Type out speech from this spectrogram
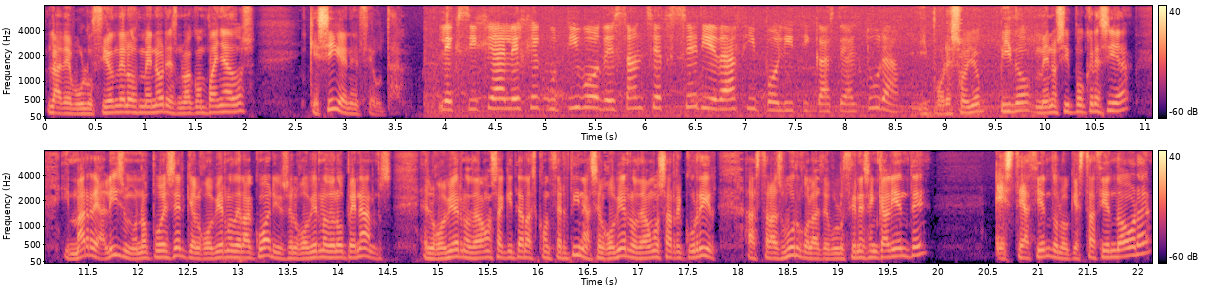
la devolución de los menores no acompañados que siguen en Ceuta. Le exige al Ejecutivo de Sánchez seriedad y políticas de altura. Y por eso yo pido menos hipocresía y más realismo. No puede ser que el gobierno del Aquarius, el gobierno del Open Arms, el gobierno de vamos a quitar las concertinas, el gobierno de vamos a recurrir a Estrasburgo las devoluciones en caliente, esté haciendo lo que está haciendo ahora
